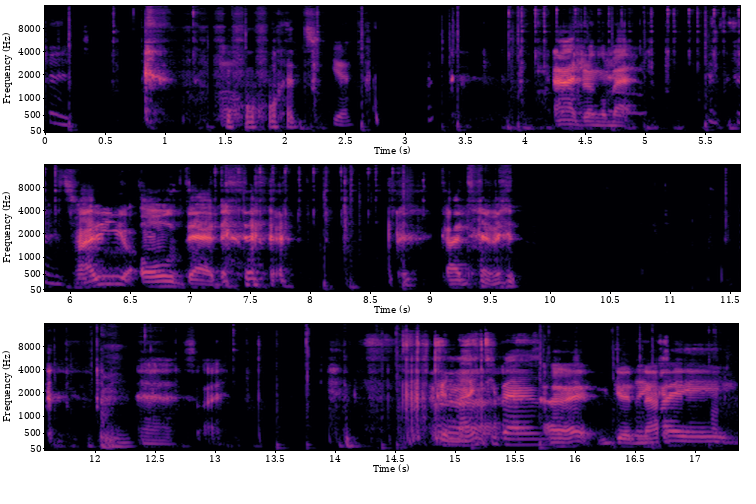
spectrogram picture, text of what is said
Shit. Oh, what? Yeah. Ah, Jungle Mat. It's- How do you all dead? God damn it. Yeah, sigh. Good night, Ah, Ben. All right. Good Thank you. night.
